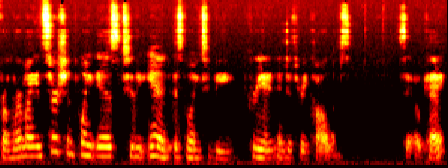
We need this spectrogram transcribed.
from where my insertion point is to the end is going to be created into three columns. Say OK.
